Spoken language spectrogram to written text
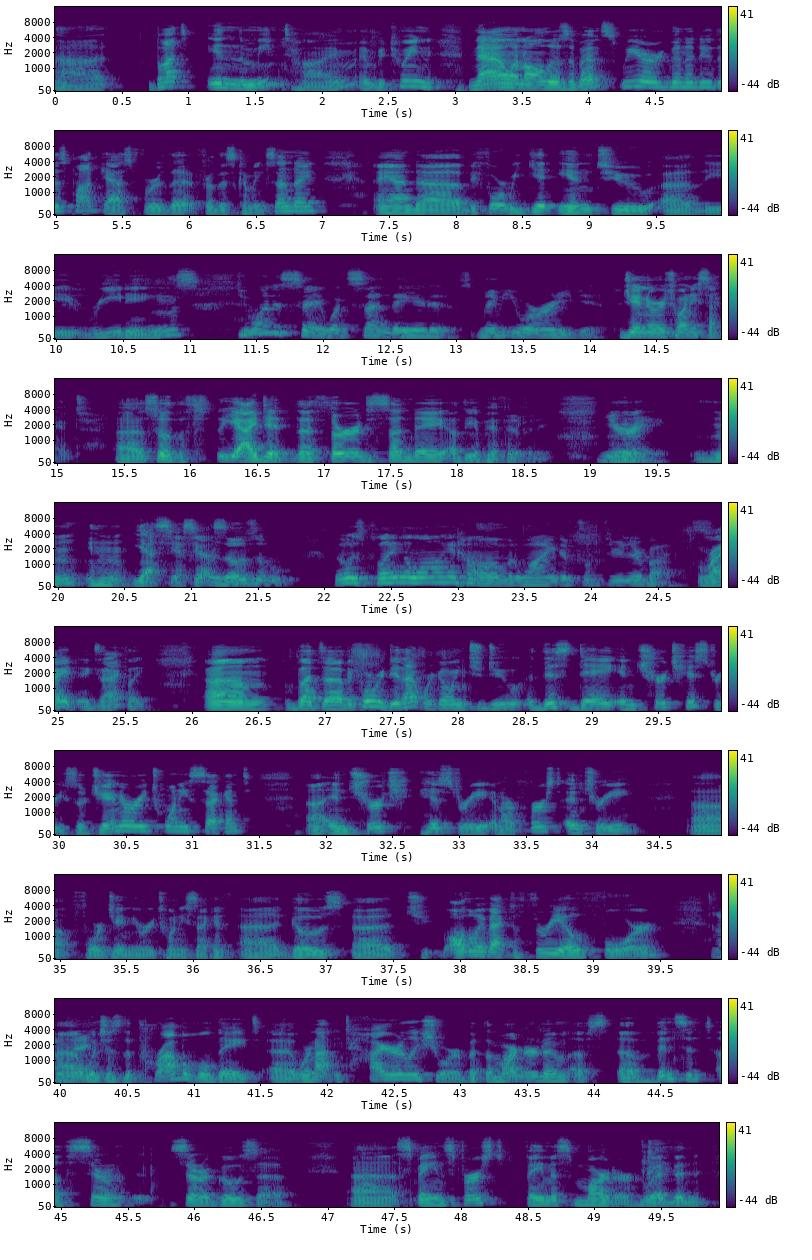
uh, but in the meantime, in between now and all those events, we are going to do this podcast for the for this coming Sunday. And uh, before we get into uh, the readings, Do you want to say what Sunday it is? Maybe you already did. January twenty second. Uh, so the th- yeah, I did the third Sunday of the Epiphany. Year Mhm. A. hmm hmm Yes, yes, For yes. those of those playing along at home and wanting to flip through their Bibles. Right, exactly. Um, but uh, before we do that, we're going to do this day in church history. So January 22nd uh, in church history, and our first entry uh, for January 22nd uh, goes uh, to, all the way back to 304, uh, Okay. which is the probable date. Uh, we're not entirely sure, but the martyrdom of, of Vincent of Sar- Saragossa, uh, Spain's first famous martyr who had been.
